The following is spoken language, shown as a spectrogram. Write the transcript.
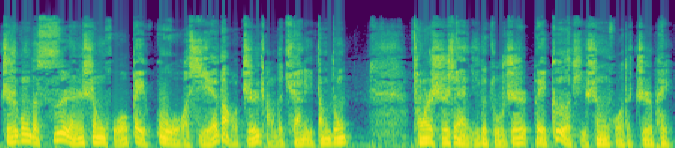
职工的私人生活被裹挟到职场的权利当中，从而实现一个组织对个体生活的支配，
